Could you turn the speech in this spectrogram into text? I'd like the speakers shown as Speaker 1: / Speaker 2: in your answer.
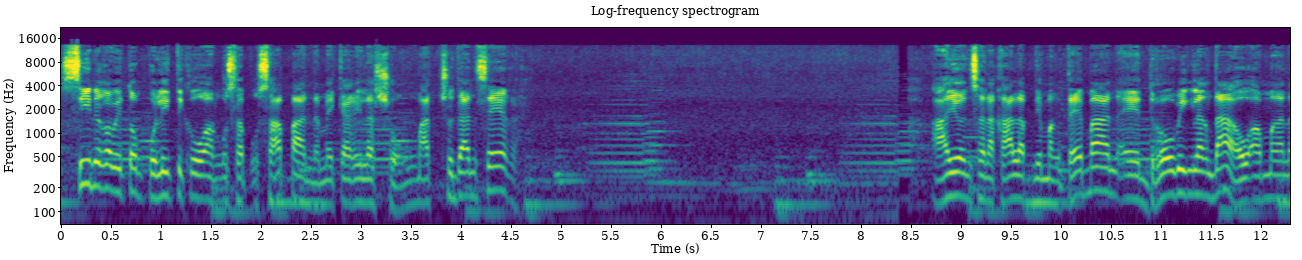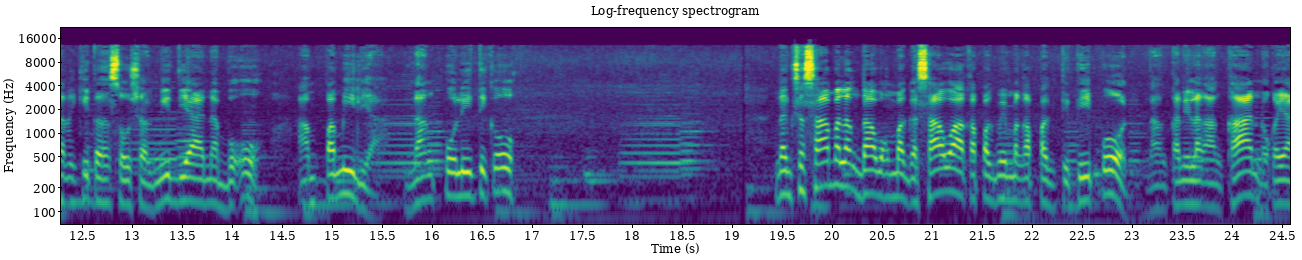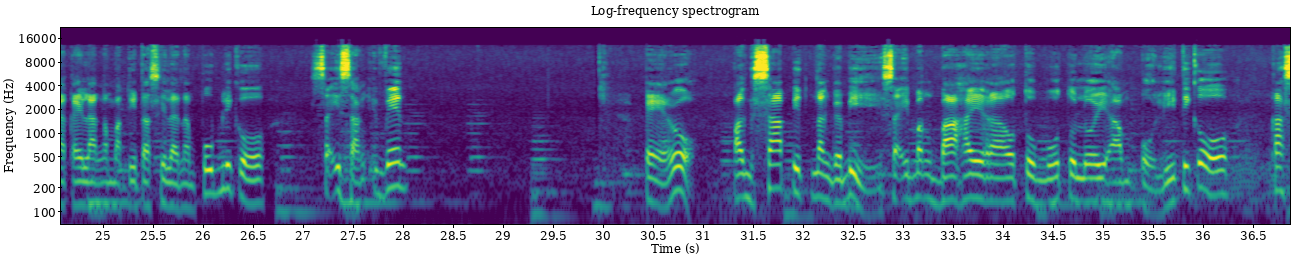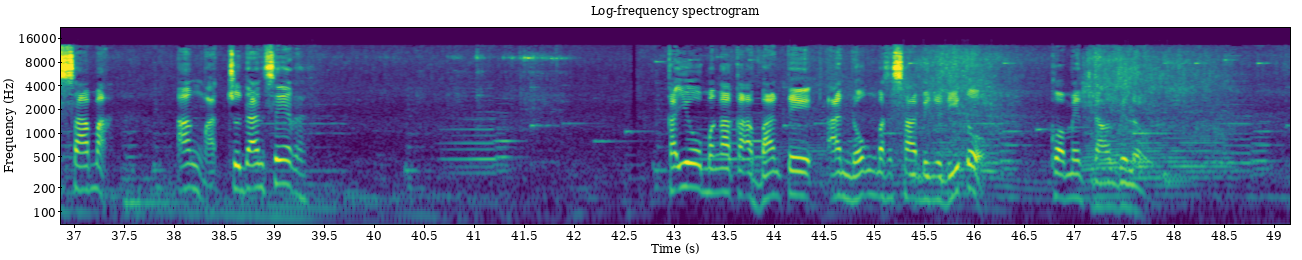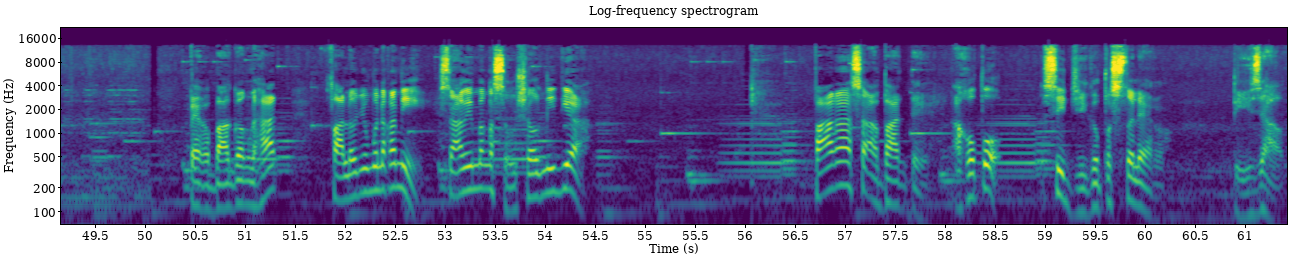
Speaker 1: Sino raw itong politiko ang usap-usapan na may karelasyong macho dancer? Ayon sa nakalap ni Mang Teban, eh drawing lang daw ang mga nakikita sa social media na buo ang pamilya ng politiko. Nagsasama lang daw ang mag-asawa kapag may mga pagtitipon ng kanilang angkan o kaya kailangan makita sila ng publiko sa isang event. Pero pagsapit ng gabi sa ibang bahay raw tumutuloy ang politiko kasama ang macho dancer. Kayo mga kaabante, anong masasabi nyo dito? Comment down below. Pero bago ang lahat, follow nyo muna kami sa aming mga social media. Para sa Abante, ako po si Jigo Postolero. Peace out.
